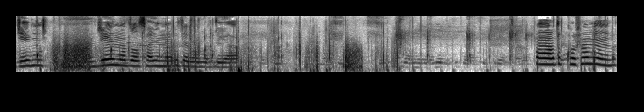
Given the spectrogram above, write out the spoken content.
Ya James, James olsaydı ne güzel olurdu ya. Ben artık koşamıyorum da.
